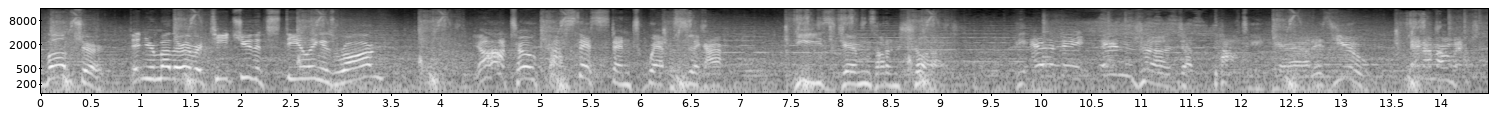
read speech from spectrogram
Vulture, didn't your mother ever teach you that stealing is wrong? You're too persistent, web slinger. These gems are insured. The only injured party here is you. In a moment.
